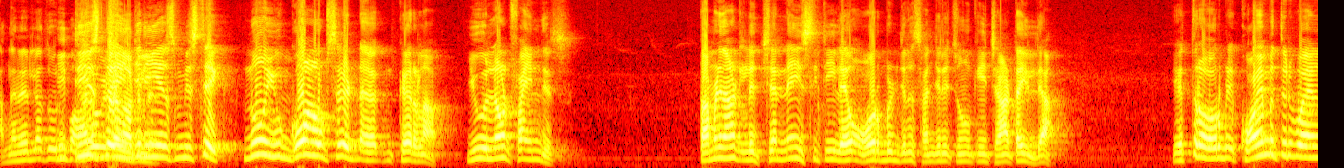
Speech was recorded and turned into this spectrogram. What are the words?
അങ്ങനെ അല്ലാത്ത ഒരു it is the engineers mistake no you go Kerala you will not find this തമിഴ്നാട്ടിലെ ചെന്നൈ സിറ്റിയിലെ ഓവർബ്രിഡ്ജിൽ സഞ്ചരിച്ച് നോക്കി ഈ ചാട്ടയില്ല എത്ര ഓവർബ്രിഡ്ജ് കോയമ്പത്തൂർ പോയാൽ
